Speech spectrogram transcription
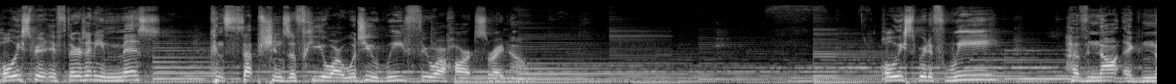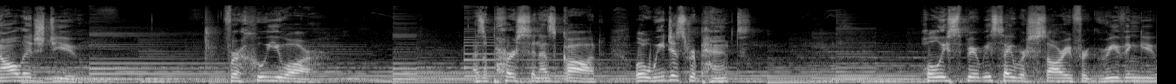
Holy Spirit, if there's any misconceptions of who you are, would you weed through our hearts right now? Holy Spirit, if we have not acknowledged you for who you are as a person, as God, Lord, we just repent. Holy Spirit, we say we're sorry for grieving you.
